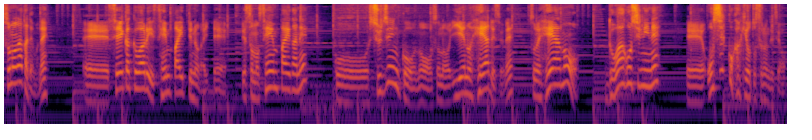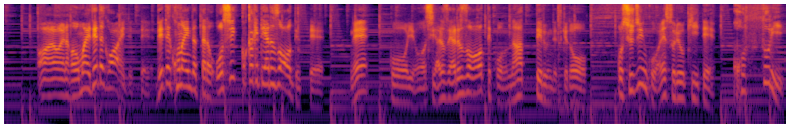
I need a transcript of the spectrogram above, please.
その中でもね、えー性格悪い先輩っていうのがいてでその先輩がねこう主人公のその家の部屋ですよねその部屋のドア越しにね、えーおしっこかけようとするんですよ。おいおいなんかお前出てこいって言って出てこないんだったらおしっこかけてやるぞって言ってねこうよしやるぞやるぞってこうなってるんですけどこう主人公はねそれを聞いてこっそり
